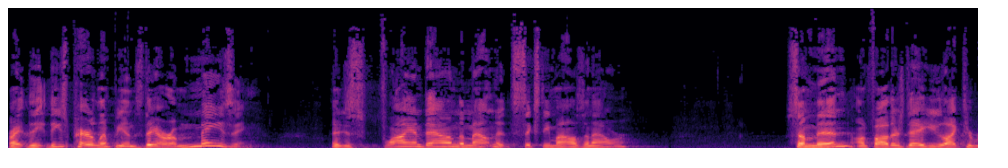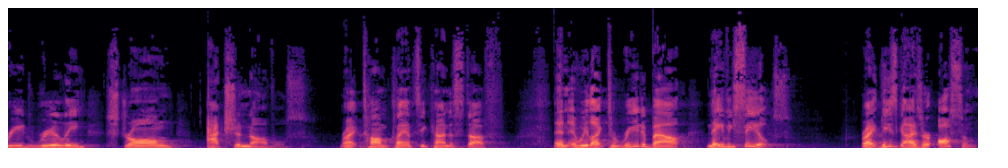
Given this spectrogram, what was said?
right? The, these Paralympians, they are amazing. They're just flying down the mountain at 60 miles an hour. Some men on Father's Day, you like to read really strong action novels, right? Tom Clancy kind of stuff. And, and we like to read about Navy SEALs, right? These guys are awesome.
